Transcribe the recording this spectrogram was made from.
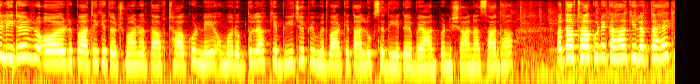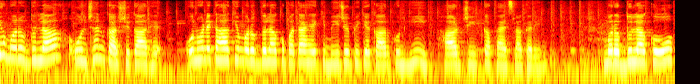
बीजेपी लीडर और पार्टी के तर्जमान अल्ताफ ठाकुर ने उमर अब्दुल्ला के बीजेपी उम्मीदवार के ताल्लुक से दिए गए बयान पर निशाना साधा। अल्ताफ ठाकुर ने कहा कि लगता है कि उमर अब्दुल्ला उलझन का शिकार है। उन्होंने कहा कि उमर अब्दुल्ला को पता है कि बीजेपी के कारकुन ही हार जीत का फैसला करेंगे। उमर अब्दुल्ला को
